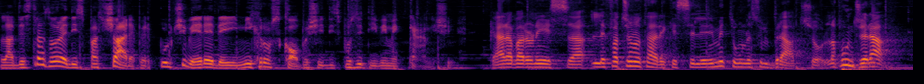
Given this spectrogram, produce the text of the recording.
l'addestratore di spacciare per pulcivere dei microscopici dispositivi meccanici. Cara baronessa, le faccio notare che se le metto una sul braccio, la pungerà.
